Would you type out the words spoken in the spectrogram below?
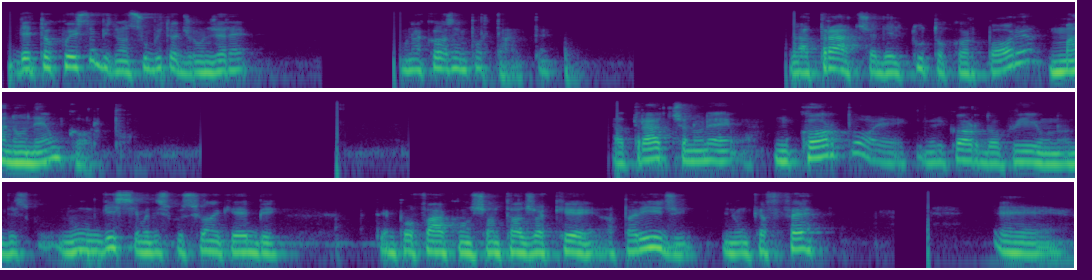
Detto questo, bisogna subito aggiungere una cosa importante. La traccia è del tutto corporea, ma non è un corpo. La traccia non è un corpo e mi ricordo qui una dis lunghissima discussione che ebbi tempo fa con Chantal Jacquet a Parigi in un caffè. E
